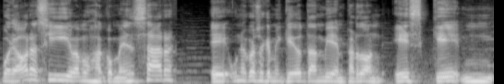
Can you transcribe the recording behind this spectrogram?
Por ahora sí, vamos a comenzar Eh, una cosa que me quedó también, perdón, es que mm,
